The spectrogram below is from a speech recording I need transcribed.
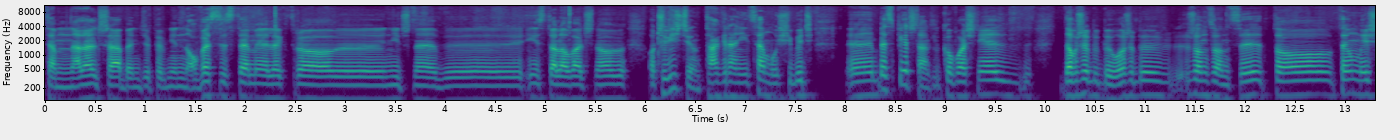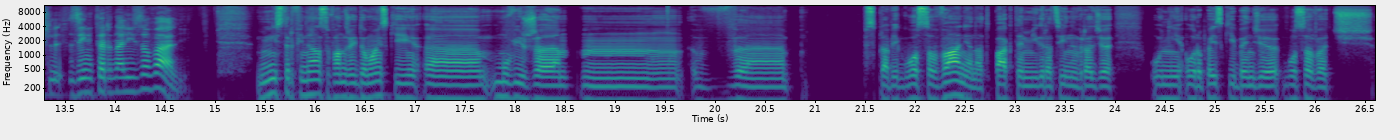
tam nadal trzeba będzie pewnie nowe systemy elektroniczne instalować. No, oczywiście no, ta granica musi być bezpieczna, tylko właśnie dobrze by było, żeby rządzący to, tę myśl zinternalizowali. Minister finansów Andrzej Domański e, mówi, że mm, w, w sprawie głosowania nad paktem migracyjnym w Radzie Unii Europejskiej będzie głosować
